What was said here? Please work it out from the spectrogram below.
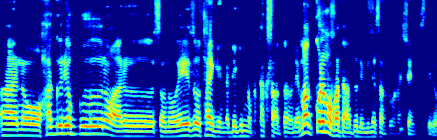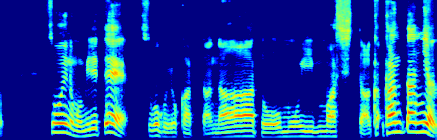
あの、迫力のある、その映像体験ができるのがたくさんあったので、まあ、これもまた後で皆さんとお話ししたいんですけど、そういうのも見れて、すごく良かったなぁと思いました。か簡単には、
